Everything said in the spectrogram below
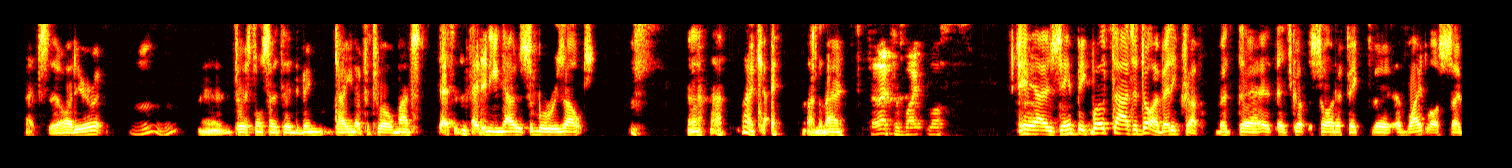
That's the idea of it. mm. Uh, the person also said they've been taking it for 12 months, hasn't had any noticeable results. Uh, okay, I don't know. so that's a weight loss. Yeah, Ozempic, well, it's, it's a diabetic drug, but uh, it- it's got the side effect of weight loss, so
